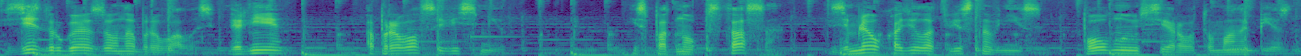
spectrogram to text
Здесь другая зона обрывалась, вернее, обрывался весь мир. Из-под ног Стаса земля уходила отвесно вниз, полную серого тумана бездну.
